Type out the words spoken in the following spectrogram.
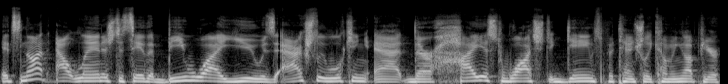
it's not outlandish to say that BYU is actually actually looking at their highest watched games potentially coming up here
